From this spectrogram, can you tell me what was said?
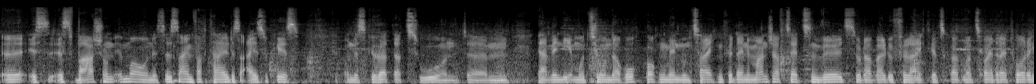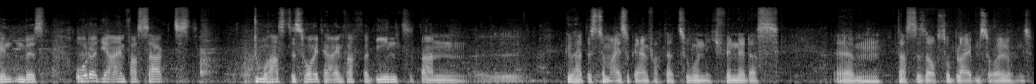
äh, es, es war schon immer und es ist einfach Teil des Eishockeys und es gehört dazu. Und ähm, ja, wenn die Emotionen da hochkochen, wenn du ein Zeichen für deine Mannschaft setzen willst oder weil du vielleicht jetzt gerade mal zwei, drei Tore hinten bist oder dir einfach sagst, du hast es heute einfach verdient, dann äh, gehört es zum Eishockey einfach dazu. Und ich finde, dass, ähm, dass das auch so bleiben soll. Und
